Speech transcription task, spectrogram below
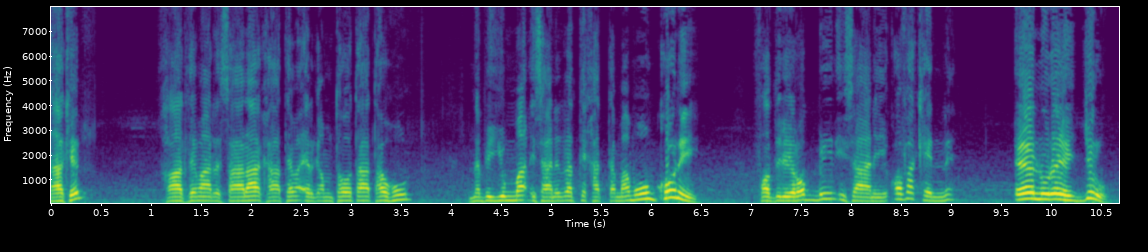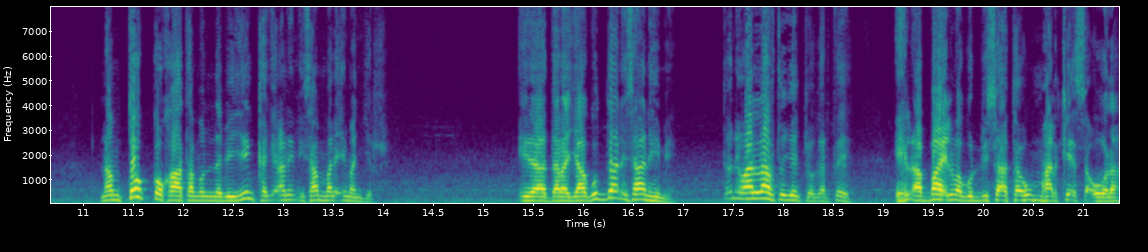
لكن خاتم الرسالة خاتم إرقم توتا تهون نبيمان إسان الرتي ختممون كوني فضل ربين إساني قفا كن إيه نوريه جرو نم توكو خاتم النبيين كجران إسان ملئ منجر إذا درجة قدان إسان همي توني واللافتو جيتشو قرتي الأبا إلما قدسا تهم مال كيس أولا۔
